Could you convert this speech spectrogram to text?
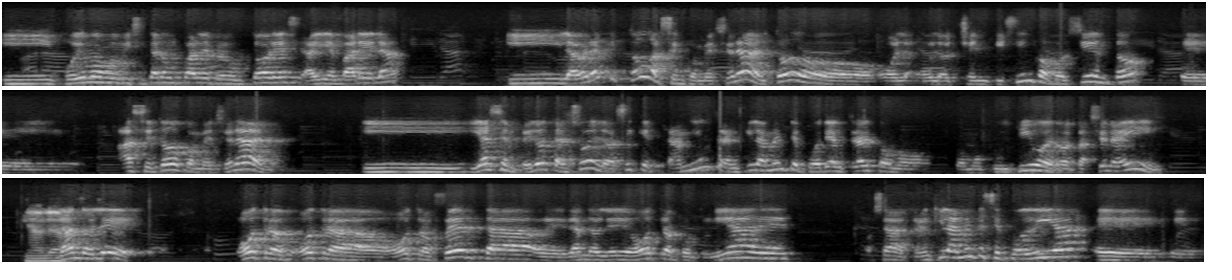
y pudimos visitar un par de productores ahí en Varela, y la verdad es que todo hacen convencional, todo, o, el 85% eh, hace todo convencional y, y hacen pelota al suelo, así que también tranquilamente podría entrar como, como cultivo de rotación ahí, dándole otra, otra, otra oferta, eh, dándole otras oportunidades. O sea, tranquilamente se podría eh, eh,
